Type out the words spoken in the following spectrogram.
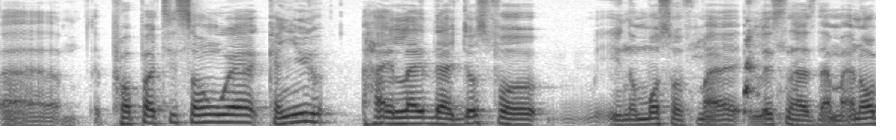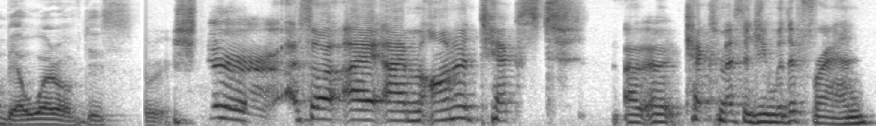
a, um, a, property somewhere. Can you highlight that just for you know most of my listeners that might not be aware of this? Sure. So I, I'm on a text uh, text messaging with a friend,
